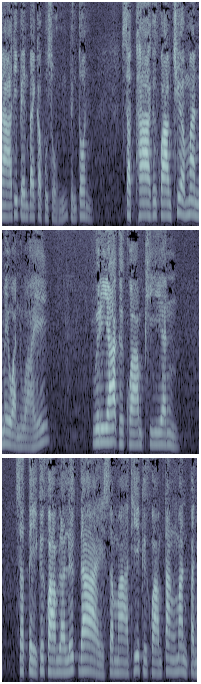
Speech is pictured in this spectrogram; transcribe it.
นาที่เป็นไปกับกุศลเป็นต้นศรัทธาคือความเชื่อมั่นไม่หวั่นไหว วิริยะคือความเพียร สติคือความระลึกได้ สมาธิคือความตั้งมั่นปัญ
